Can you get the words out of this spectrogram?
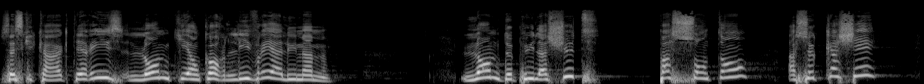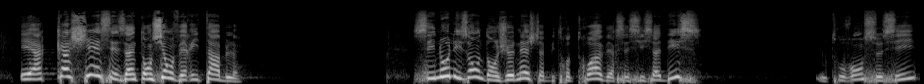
C'est ce qui caractérise l'homme qui est encore livré à lui-même. L'homme, depuis la chute, passe son temps à se cacher et à cacher ses intentions véritables. Si nous lisons dans Genèse chapitre 3, versets 6 à 10, nous trouvons ceci.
